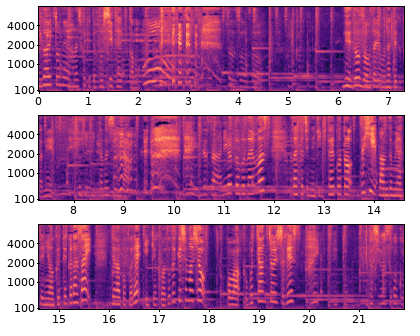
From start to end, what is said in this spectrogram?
意外とね話しかけてほしいタイプかも。おお そうそうそう。これからなるね。どんどん二人もなっていくかね。楽しみだ。はい皆さんありがとうございます。私たちに聞きたいことぜひ番組宛てに送ってください。ではここで一曲お届けしましょう。ここは久保ちゃんチョイスです。はい。えっと私はすごく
